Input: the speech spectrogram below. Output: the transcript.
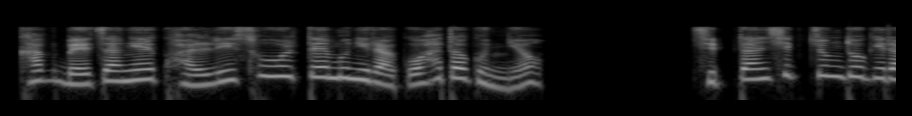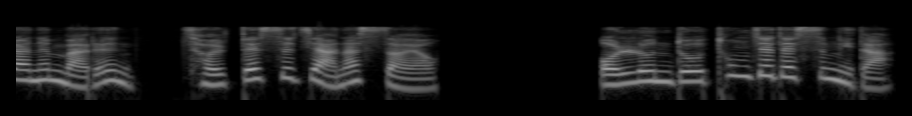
각 매장의 관리 소홀 때문이라고 하더군요. 집단 식중독이라는 말은 절대 쓰지 않았어요. 언론도 통제됐습니다.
